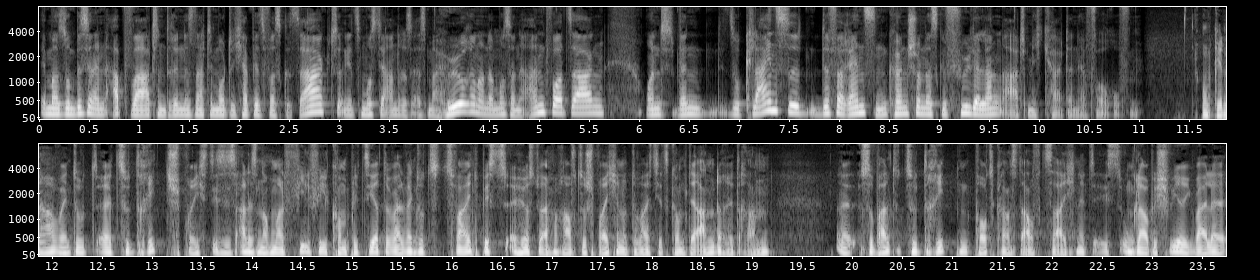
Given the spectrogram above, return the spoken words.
immer so ein bisschen ein Abwarten drin ist nach dem Motto, ich habe jetzt was gesagt und jetzt muss der andere es erstmal hören und dann muss er eine Antwort sagen. Und wenn so kleinste Differenzen können schon das Gefühl der Langatmigkeit dann hervorrufen. Und genau, wenn du äh, zu dritt sprichst, ist es alles nochmal viel, viel komplizierter, weil wenn du zu zweit bist, hörst du einfach auf zu sprechen und du weißt, jetzt kommt der andere dran. Äh, sobald du zu dritten Podcast aufzeichnet, ist unglaublich schwierig, weil äh,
